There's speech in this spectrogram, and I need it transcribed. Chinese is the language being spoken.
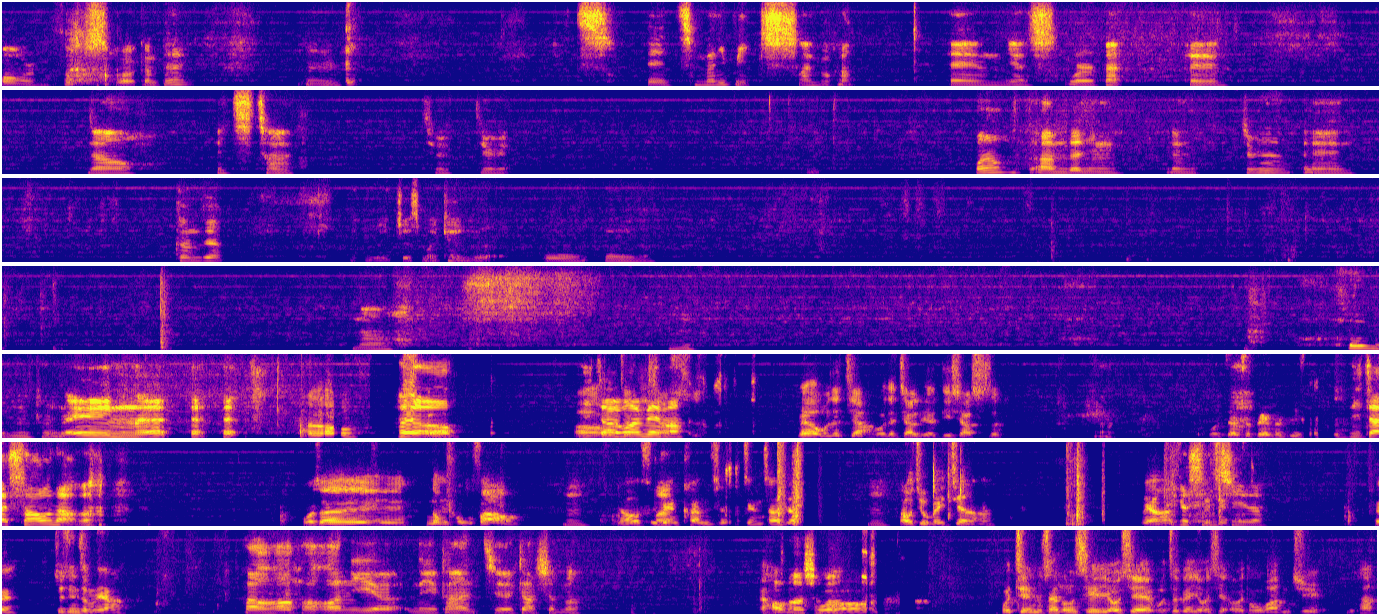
Or folks, welcome back. Mm. It's it's many weeks I forgot, and yes, we're back, and now it's time to do it. Well, I'm letting and do and come down. Let me adjust my camera. Oh, oh. No. Hmm. Oh, 可能哎哎哎 Hello，，Hello，哦你在外面吗？没有，我在家，我在家里的地下室。我在这边的地下室，你在烧哪吗？我在弄头发哦，嗯然后随便看一下，检查一下。嗯，好久没见啊，怎么样啊？一个星期了。对，最近怎么样？好啊好啊，你你感恩节干什么？还好吧我我捡一下东西，有一些我这边有一些儿童玩具，你看，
